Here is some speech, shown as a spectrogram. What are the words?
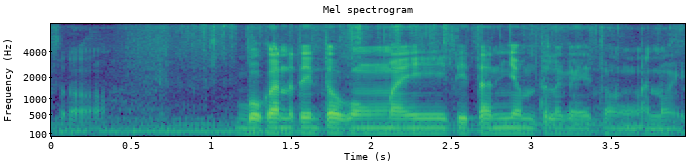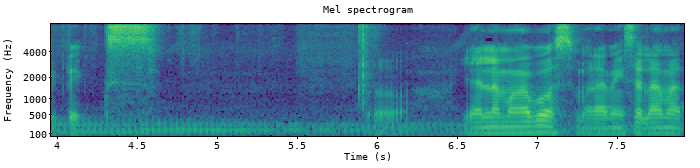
So, bukan natin to kung may titanium talaga itong ano, Apex. So, yan lang mga boss. Maraming salamat.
